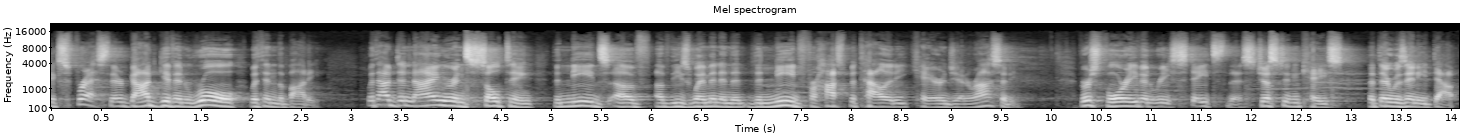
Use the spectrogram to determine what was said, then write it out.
express their God given role within the body without denying or insulting the needs of, of these women and the, the need for hospitality, care, and generosity. Verse 4 even restates this, just in case that there was any doubt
